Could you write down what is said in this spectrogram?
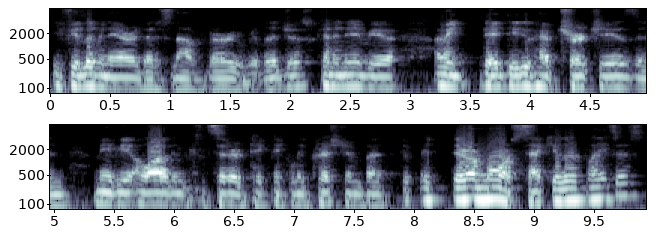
if you live in an area that is not very religious. Scandinavia, I mean, they, they do have churches, and maybe a lot of them considered technically Christian, but th- it, there are more secular places.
